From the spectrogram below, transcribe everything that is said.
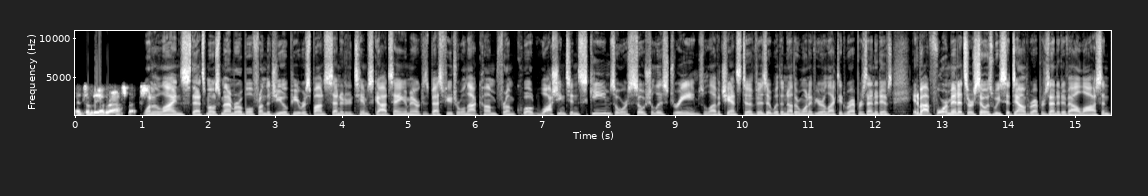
and some of the other aspects. One of the lines that's most memorable from the GOP response, Senator Tim Scott saying America's best future will not come from, quote, Washington schemes or socialist dreams. We'll have a chance to visit with another one of your elected representatives in about four minutes or so as we sit down with Representative Al Lawson.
